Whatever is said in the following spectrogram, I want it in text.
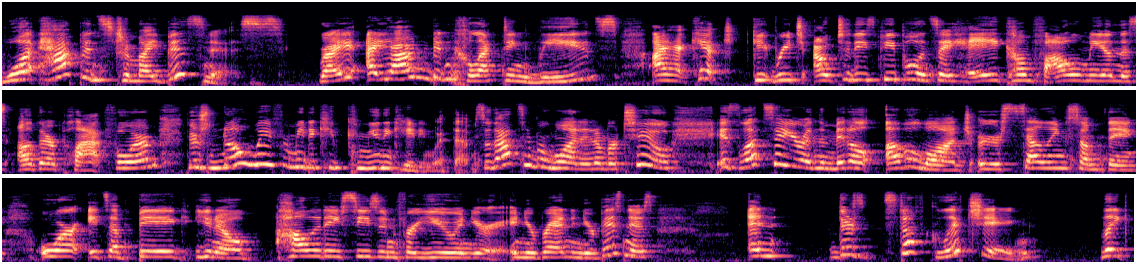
what happens to my business? Right? I haven't been collecting leads. I can't get, reach out to these people and say, hey, come follow me on this other platform. There's no way for me to keep communicating with them. So that's number one. And number two is let's say you're in the middle of a launch or you're selling something or it's a big, you know, holiday season for you and your in your brand and your business and there's stuff glitching. Like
